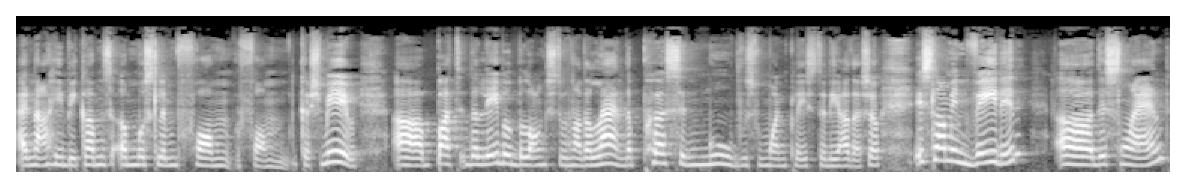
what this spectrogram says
and now he becomes a Muslim from from Kashmir. Uh, but the label belongs to another land. The person moves from one place to the other. So Islam invaded uh, this land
